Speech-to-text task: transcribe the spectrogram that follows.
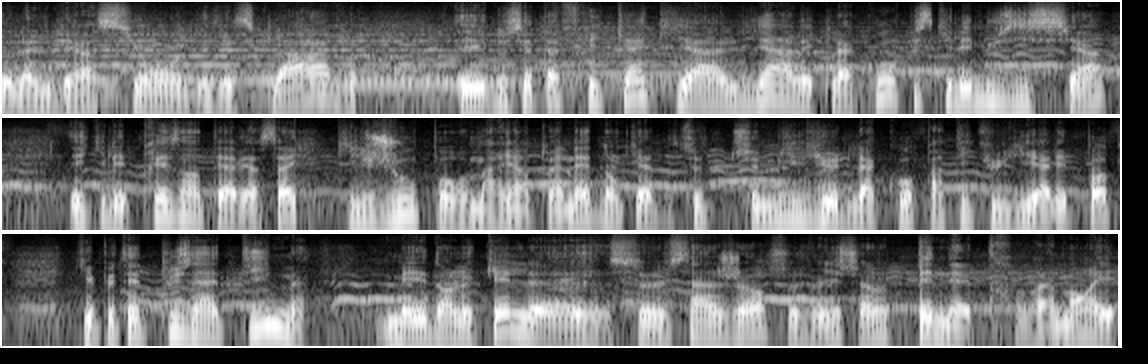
de la libération des esclaves, et de cet Africain qui a un lien avec la cour puisqu'il est musicien et qu'il est présenté à Versailles, qu'il joue pour Marie-Antoinette. Donc il y a ce, milieu de la cour particulier à l'époque qui est peut-être plus intime, mais dans lequel euh, ce Saint-Georges pénètre vraiment et,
